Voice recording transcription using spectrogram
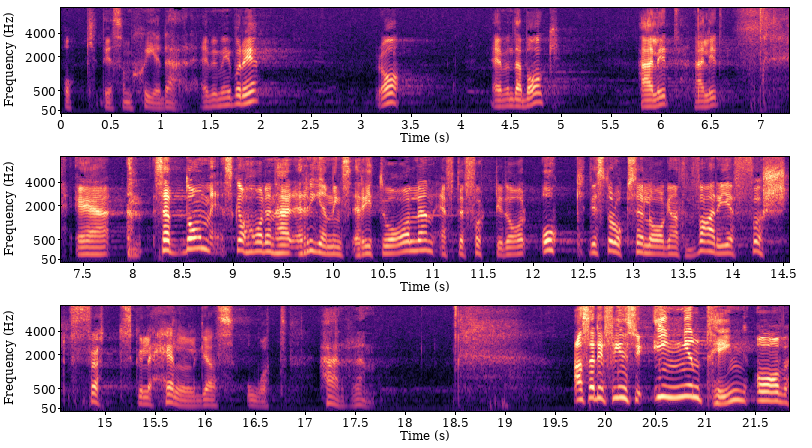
och det som sker där. Är vi med på det? Bra. Även där bak? Härligt, härligt. Eh, så att de ska ha den här reningsritualen efter 40 dagar och det står också i lagen att varje förstfött skulle helgas åt Herren. Alltså det finns ju ingenting av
